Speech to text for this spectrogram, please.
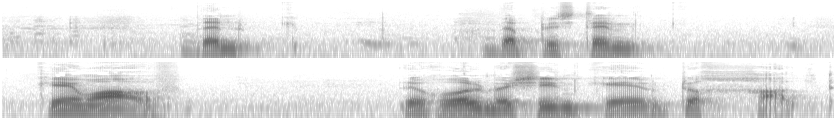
then the piston came off the whole machine came to halt.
